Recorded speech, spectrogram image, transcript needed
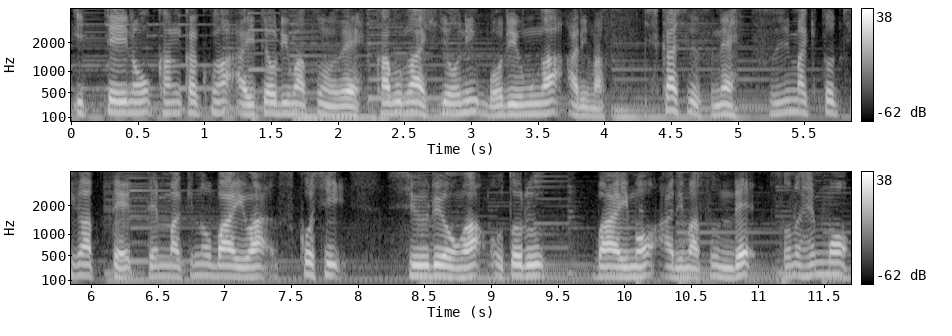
一定の間隔が空いておりますので株が非常にボリュームがあります。しかしですね筋巻きと違って点巻きの場合は少し収量が劣る場合もありますんでその辺も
